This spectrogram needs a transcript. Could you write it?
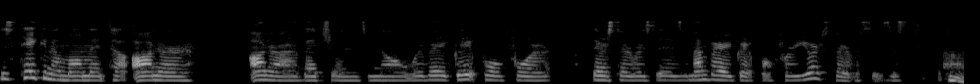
just taking a moment to honor honor our veterans. You know, we're very grateful for their services, and I'm very grateful for your services as, uh, hmm.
